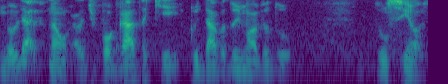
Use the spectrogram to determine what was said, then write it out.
imobiliária, não, a advogada que cuidava do imóvel do, de um senhor.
